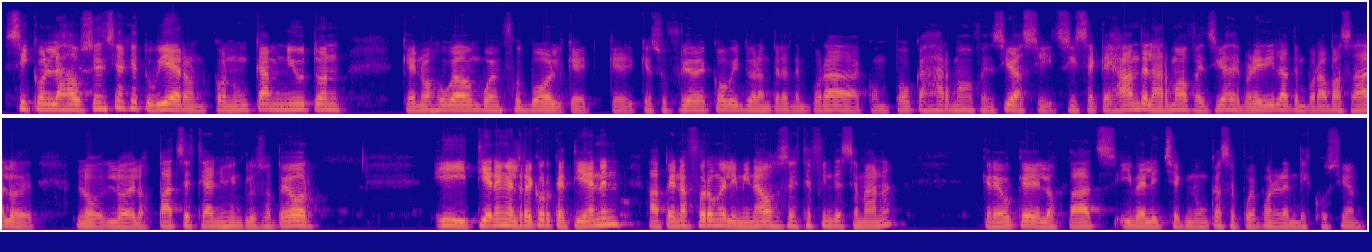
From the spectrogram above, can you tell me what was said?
si con las ausencias que tuvieron, con un Cam Newton que no ha jugado un buen fútbol, que, que, sufrió de COVID durante la temporada, con pocas armas ofensivas, si, si se quejaban de las armas ofensivas de Brady la temporada pasada, lo de, lo, lo de los Pats este año es incluso peor. Y tienen el récord que tienen, apenas fueron eliminados este fin de semana. Creo que los Pats y Belichick nunca se puede poner en discusión.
